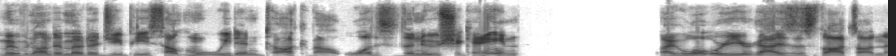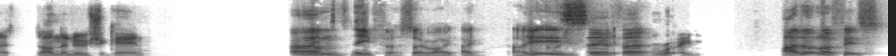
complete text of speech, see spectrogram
moving on to MotoGP, something we didn't talk about was the new chicane. Like, what were your guys' thoughts on this on the new chicane? I mean, Um, it's safer, so I, I, I it agree. is safer. Right. I don't know if it's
